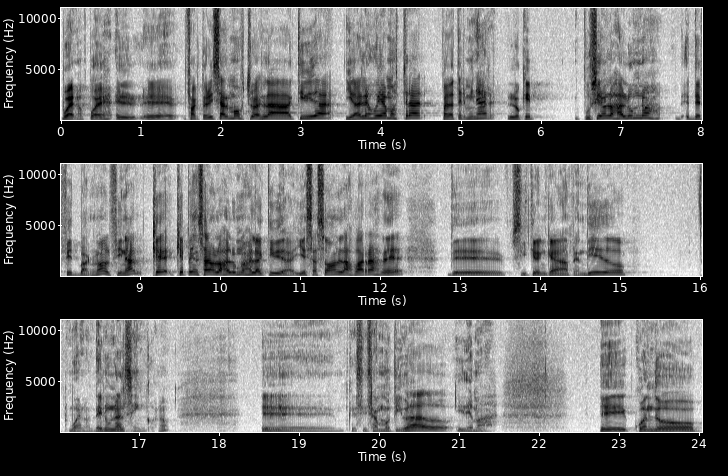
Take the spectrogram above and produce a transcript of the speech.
bueno, pues el, eh, Factoriza al monstruo es la actividad y ahora les voy a mostrar, para terminar, lo que pusieron los alumnos de feedback, ¿no? Al final, ¿qué, pensaron los alumnos de la actividad? Y esas son las barras de, de si creen que han aprendido, bueno, del 1 al 5, ¿no? eh, que si se han motivado y demás. Eh, cuando,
